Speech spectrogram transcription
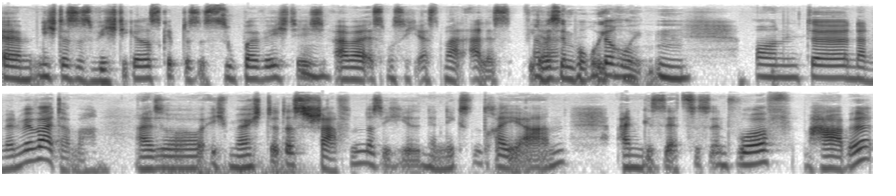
ähm, nicht, dass es Wichtigeres gibt, das ist super wichtig, mhm. aber es muss sich erstmal alles wieder Ein bisschen beruhigen. beruhigen. Mhm. Und äh, dann werden wir weitermachen. Also ich möchte das schaffen, dass ich in den nächsten drei Jahren einen Gesetzesentwurf habe,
